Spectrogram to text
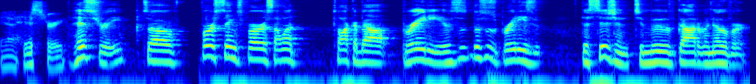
Yeah, history. history. So first things first, I want to talk about Brady. This, is, this was Brady's decision to move Godwin over,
